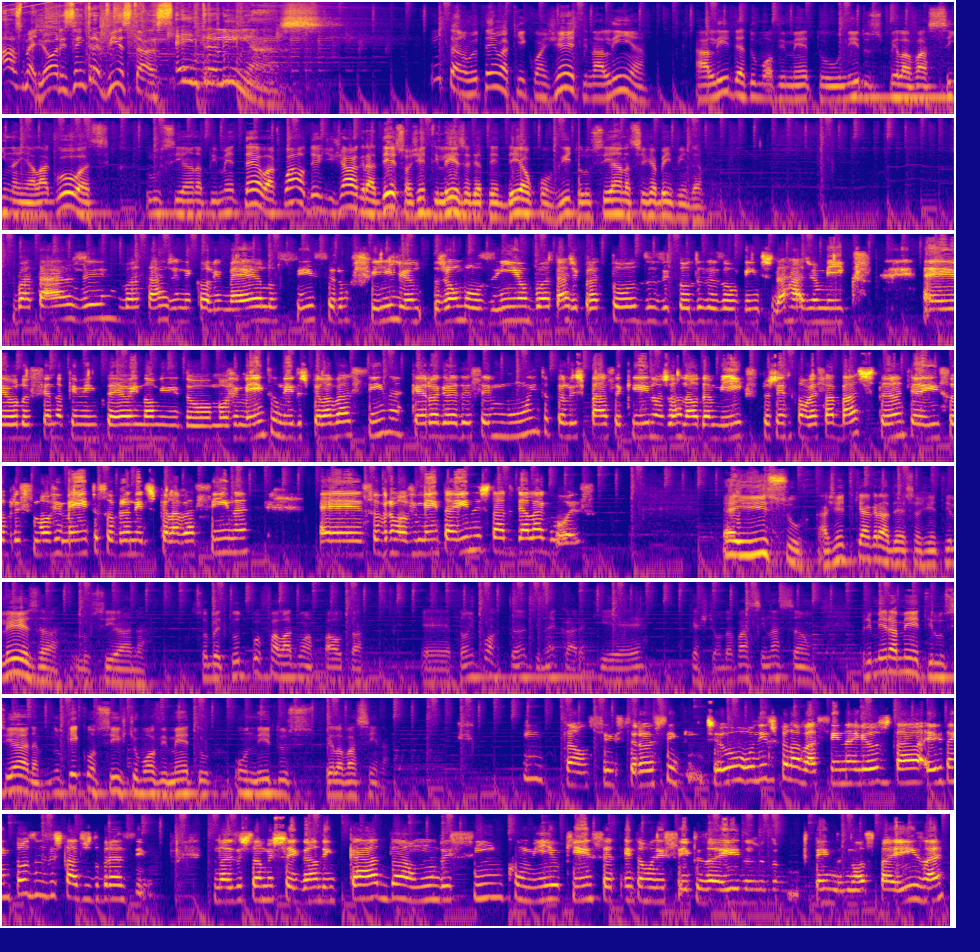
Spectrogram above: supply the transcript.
As melhores entrevistas entre linhas. Então, eu tenho aqui com a gente na linha a líder do movimento Unidos pela Vacina em Alagoas, Luciana Pimentel, a qual desde já agradeço a gentileza de atender ao convite. Luciana, seja bem-vinda. Boa tarde, boa tarde Nicole Melo, Cícero, Filho, João Mouzinho, boa tarde para todos e todas as ouvintes da Rádio Mix. É, eu, Luciana Pimentel, em nome do Movimento Unidos pela Vacina, quero agradecer muito pelo espaço aqui no Jornal da Mix, para a gente conversar bastante aí sobre esse movimento, sobre Unidos pela Vacina, é, sobre o movimento aí no estado de Alagoas. É isso. A gente que agradece a gentileza, Luciana, sobretudo por falar de uma pauta é, tão importante, né, cara, que é a questão da vacinação. Primeiramente, Luciana, no que consiste o movimento Unidos pela Vacina? Então, Cícero, é o seguinte, o Unidos pela Vacina, ele hoje está tá em todos os estados do Brasil. Nós estamos chegando em cada um dos 5.570 municípios aí do, do, que tem do nosso país, né?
